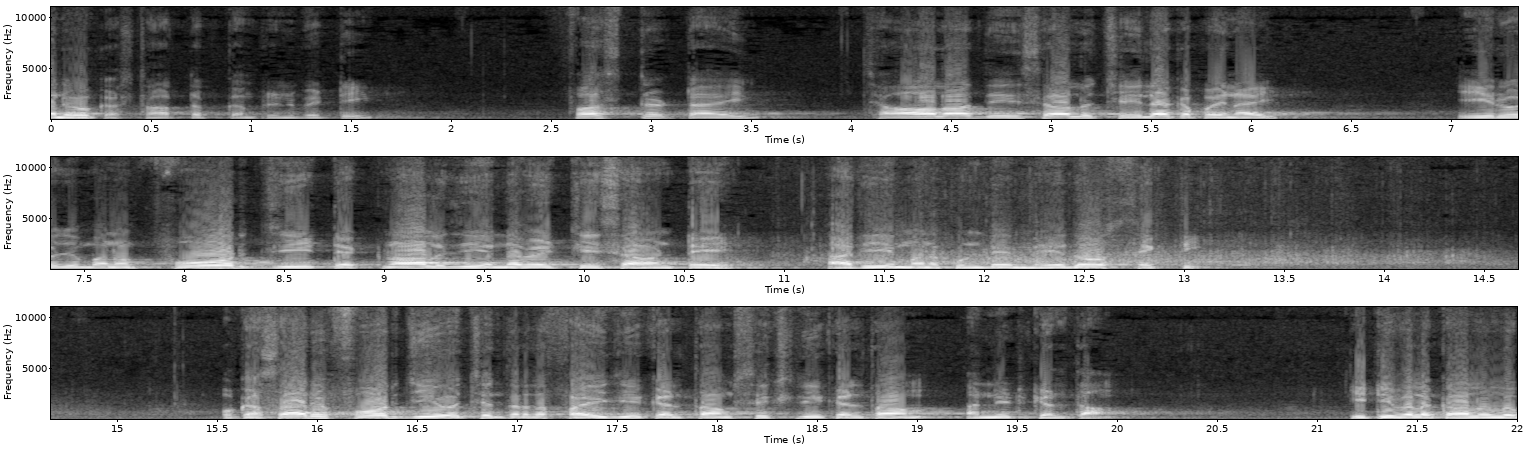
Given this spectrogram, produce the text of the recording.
అని ఒక స్టార్టప్ కంపెనీని పెట్టి ఫస్ట్ టైం చాలా దేశాలు చేయలేకపోయినాయి. ఈరోజు మనం ఫోర్ జీ టెక్నాలజీ ఇన్నోవేట్ చేశామంటే అది మనకుండే మేధో శక్తి. ఒకసారి ఫోర్ జీ వచ్చిన తర్వాత ఫైవ్ జీకి వెళ్తాం సిక్స్ జీకి వెళ్తాం అన్నిటికి వెళ్తాం ఇటీవల కాలంలో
